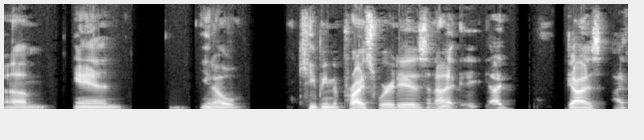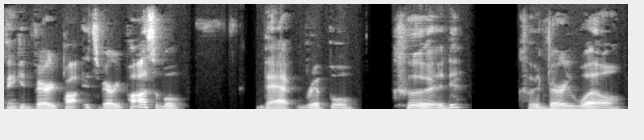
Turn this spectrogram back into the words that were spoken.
um, and you know, keeping the price where it is. And I, I guys, I think it very po- it's very possible that Ripple could could very well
